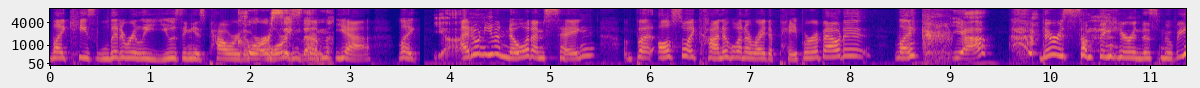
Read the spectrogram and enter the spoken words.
like he's literally using his power to force them. them. yeah like Yeah. i don't even know what i'm saying but also i kind of want to write a paper about it like yeah. there is something here in this movie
